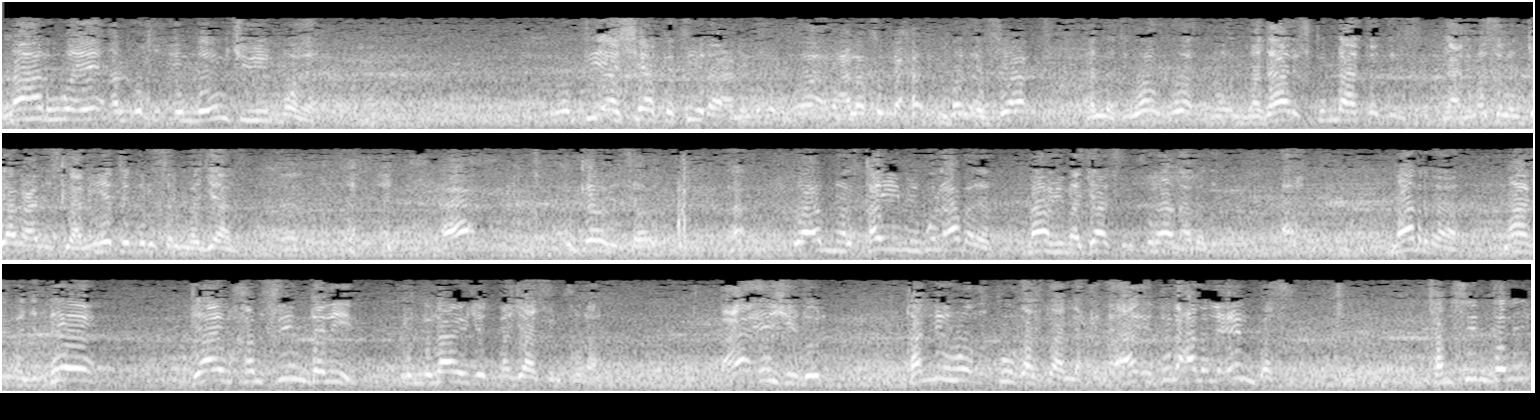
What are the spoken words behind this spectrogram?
النهر هو إيه؟ اللي يمشي فيه المويه. وفي أشياء كثيرة يعني. وعلى كل حال الأشياء التي والمدارس كلها تدرس. يعني مثلا الجامعة الإسلامية تدرس المجاز. ها؟ وابن القيم يقول ابدا ما في مجاز في القرآن ابدا. مرة ما في مجاز. ليه؟ جايب خمسين دليل إنه لا يوجد مجاز في القرآن. إيش يدل؟ خليه هو غلطان لكن يدل على العلم بس. خمسين دليل؟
